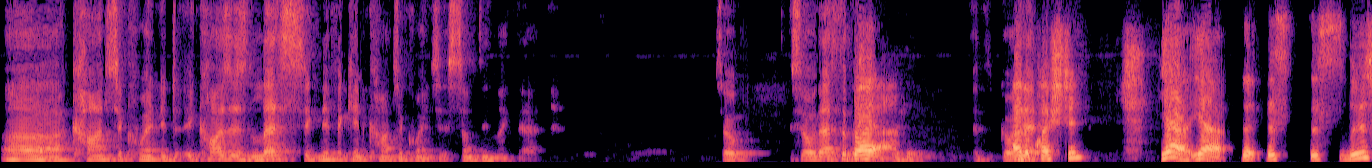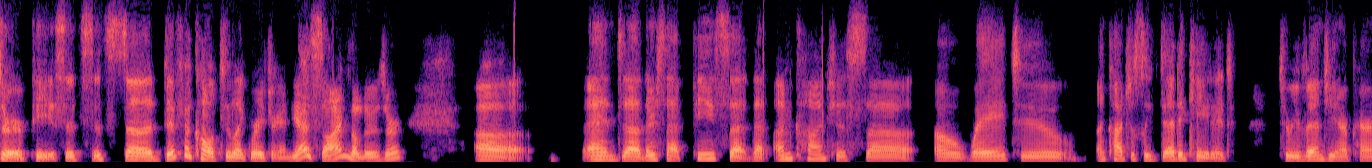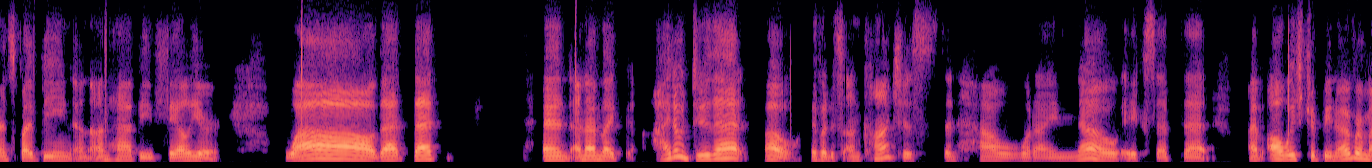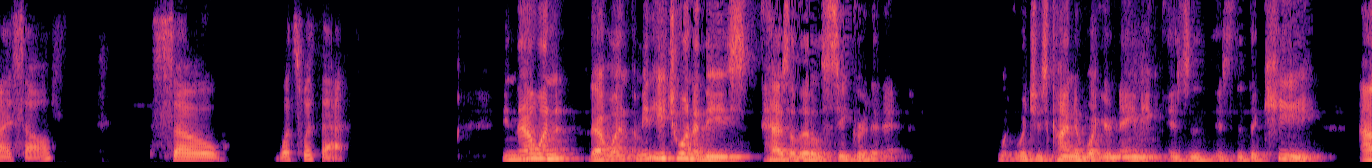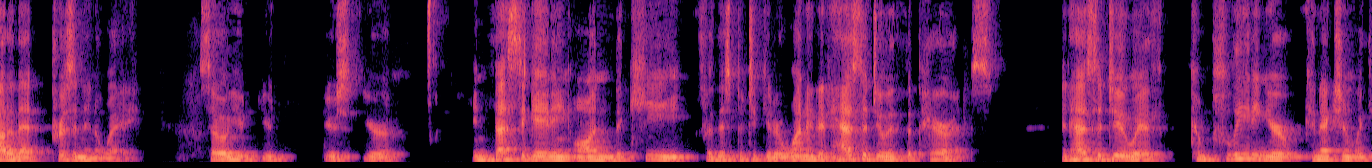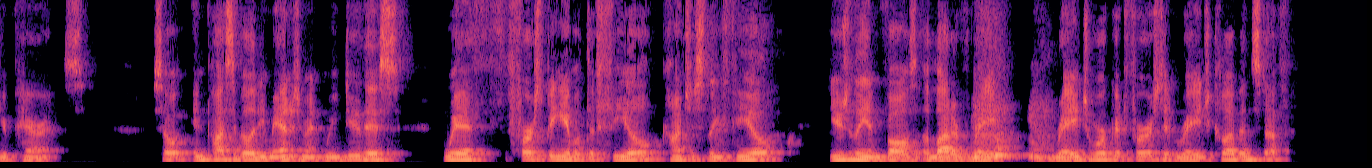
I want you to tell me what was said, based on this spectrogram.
uh, consequent it, it causes less significant consequences something like that so so that's the Go I have ahead. a question. Yeah, yeah. The, this this loser piece. It's it's uh, difficult to like raise your hand. Yes, I'm the loser. Uh, and uh, there's that piece that that unconscious uh, a way to unconsciously dedicated to revenging our parents by being an unhappy failure. Wow, that that and and I'm like, I don't do that. Oh, if it's unconscious, then how would I know except that I'm always tripping over myself. So what's with that? In that one, that one, I mean, each one of these has a little secret in it, which is kind of what you're naming is the, is the, the key out of that prison in a way. So you you you're you're investigating on the key for this particular one, and it has to do with the parents. It has to do with completing your connection with your parents. So in possibility management, we do this with first being able to feel, consciously feel, usually involves a lot of rage, rage work at first, at Rage Club and stuff.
